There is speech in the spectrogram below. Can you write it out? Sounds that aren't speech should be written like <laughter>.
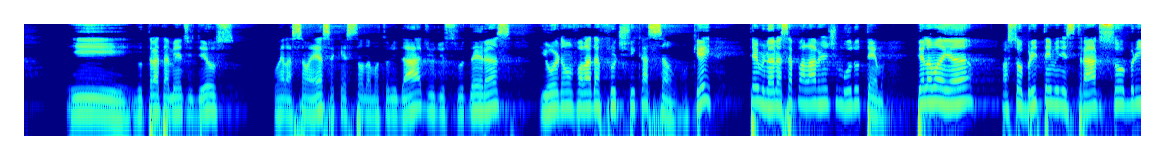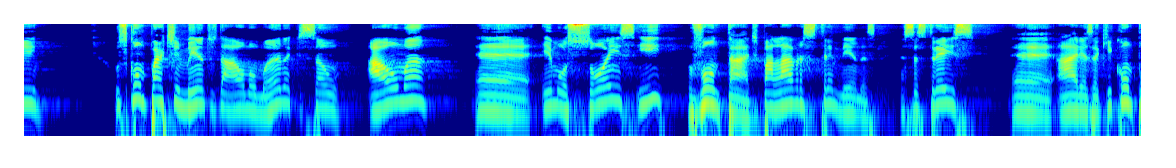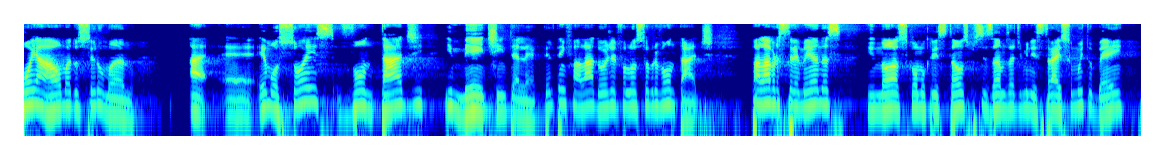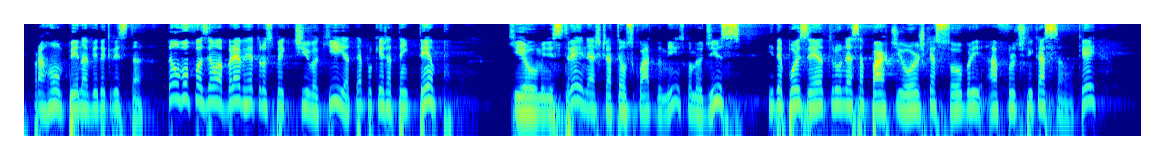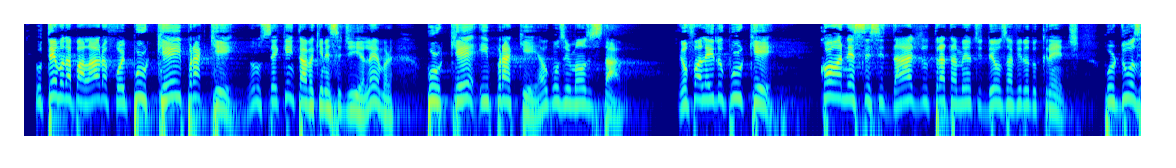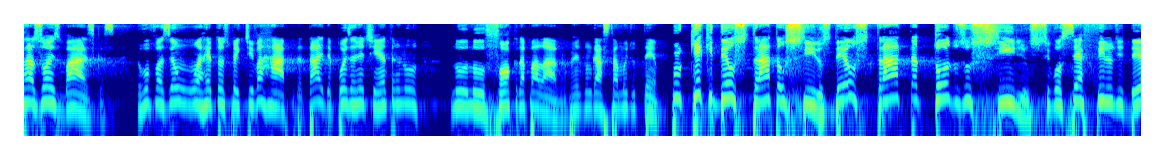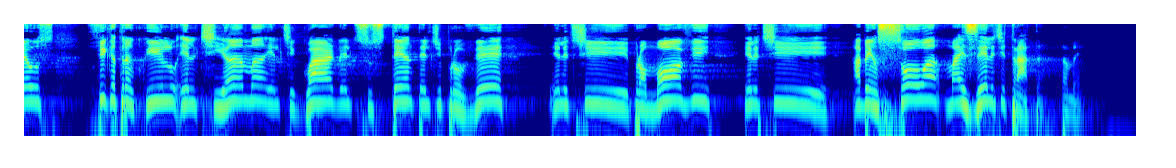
e do tratamento de Deus com relação a essa questão da maturidade, o desfruto da herança, e hoje nós vamos falar da frutificação, ok? Terminando essa palavra, a gente muda o tema. Pela manhã, o pastor Brito tem ministrado sobre os compartimentos da alma humana, que são alma, é, emoções e vontade. Palavras tremendas. Essas três é, áreas aqui compõem a alma do ser humano: a, é, emoções, vontade e mente, intelecto. Ele tem falado hoje, ele falou sobre vontade. Palavras tremendas e nós, como cristãos, precisamos administrar isso muito bem para romper na vida cristã. Então eu vou fazer uma breve retrospectiva aqui, até porque já tem tempo que eu ministrei, né? acho que já tem uns quatro domingos, como eu disse, e depois entro nessa parte de hoje que é sobre a frutificação, ok? O tema da palavra foi por quê e para quê. Eu não sei quem estava aqui nesse dia, lembra? Por quê e para quê? Alguns irmãos estavam. Eu falei do porquê. Qual a necessidade do tratamento de Deus na vida do crente? Por duas razões básicas. Eu vou fazer uma retrospectiva rápida, tá? E depois a gente entra no, no, no foco da palavra, para a gente não gastar muito tempo. Por que, que Deus trata os filhos? Deus trata todos os filhos. Se você é filho de Deus, fica tranquilo, Ele te ama, Ele te guarda, Ele te sustenta, Ele te provê, Ele te promove, Ele te abençoa, mas Ele te trata também.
